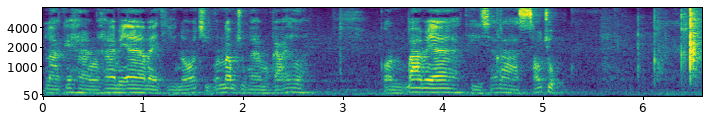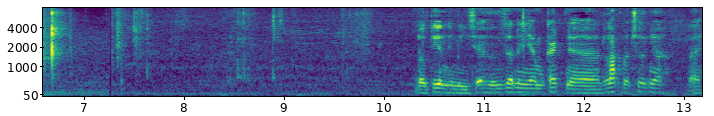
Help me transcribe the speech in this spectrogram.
Là cái hàng 20A này thì nó chỉ có 50 ngàn một cái thôi. Còn 30A thì sẽ là 60 đầu tiên thì mình sẽ hướng dẫn anh em cách ờ, lắp nó trước nha đây.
